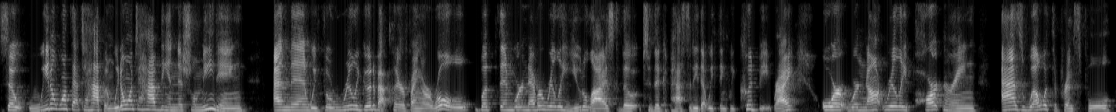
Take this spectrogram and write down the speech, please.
So we don't want that to happen. We don't want to have the initial meeting and then we feel really good about clarifying our role but then we're never really utilized the, to the capacity that we think we could be right? Or we're not really partnering as well with the principal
